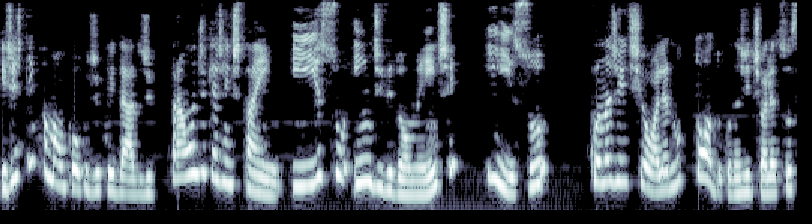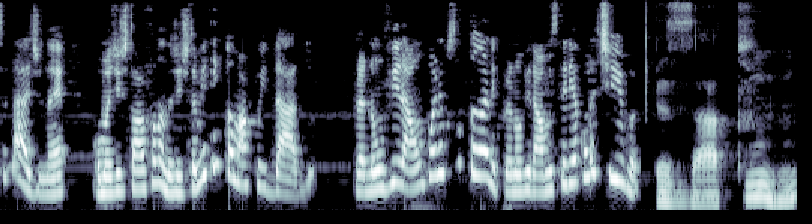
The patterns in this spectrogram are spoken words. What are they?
E a gente tem que tomar um pouco de cuidado de para onde que a gente tá indo. E isso individualmente, e isso quando a gente olha no todo, quando a gente olha a sociedade, né? Como a gente estava falando, a gente também tem que tomar cuidado para não virar um pânico satânico, para não virar uma histeria coletiva. Exato. Uhum.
